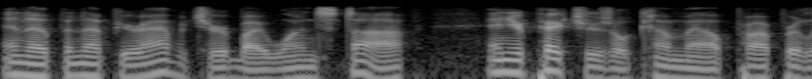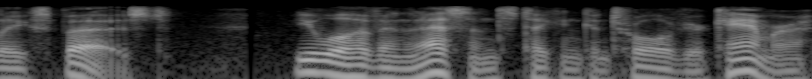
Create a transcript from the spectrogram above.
and open up your aperture by one stop, and your pictures will come out properly exposed. You will have in essence taken control of your camera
